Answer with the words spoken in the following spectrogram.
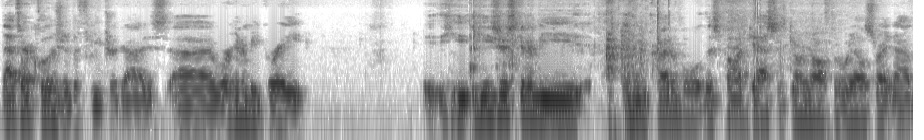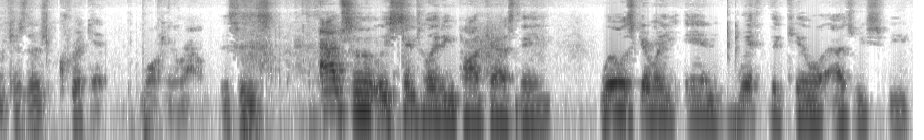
that's our closure of the future, guys. Uh, we're going to be great. He, he's just going to be an incredible. This podcast is going off the rails right now because there's cricket walking around. This is absolutely scintillating podcasting. Will is going in with the kill as we speak.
